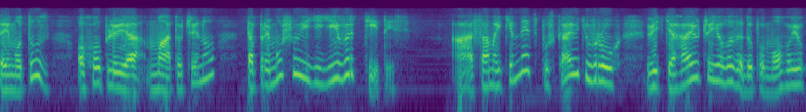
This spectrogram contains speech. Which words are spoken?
Цей мотуз охоплює маточину та примушує її вертітись, а саме кінець пускають в рух, відтягаючи його за допомогою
